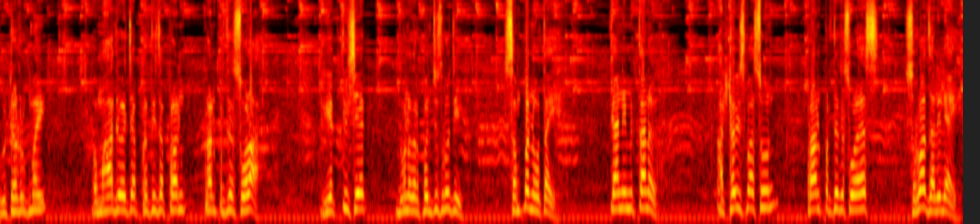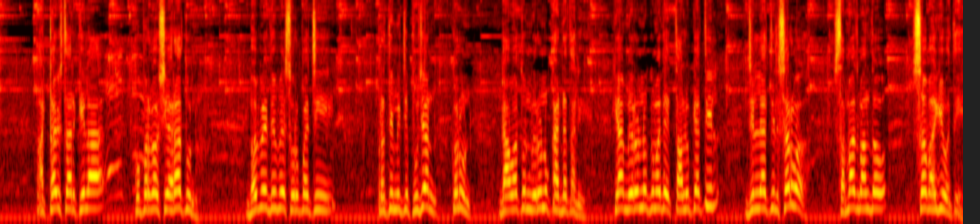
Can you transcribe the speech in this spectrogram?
विठ्ठल रुक्माई व महादेवाच्या प्रतीचा प्राण प्राणप्रतिष्ठा सोहळा एकतीस एक दोन हजार पंचवीस रोजी संपन्न होत आहे. त्यानिमित्तानं अठ्ठावीसपासून प्राणप्रतिष्ठा सोहळ्यास सुरुवात झालेली आहे. अठ्ठावीस तारखेला कोपरगाव शहरातून भव्य दिव्य स्वरूपाची प्रतिमेचे पूजन करून गावातून मिरवणूक काढण्यात आली. या मिरवणुकीमध्ये तालुक्यातील जिल्ह्यातील सर्व समाज बांधव सहभागी होते.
